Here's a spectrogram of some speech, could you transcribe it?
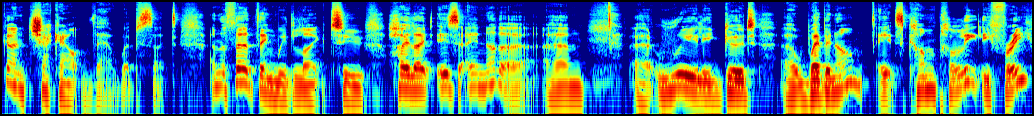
go and check out their website. And the third thing we'd like to highlight is another um, uh, really good uh, webinar. It's completely free,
